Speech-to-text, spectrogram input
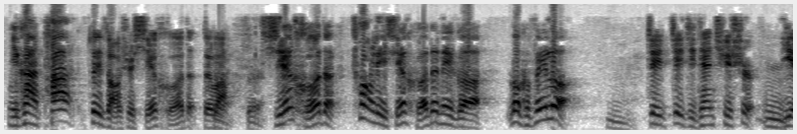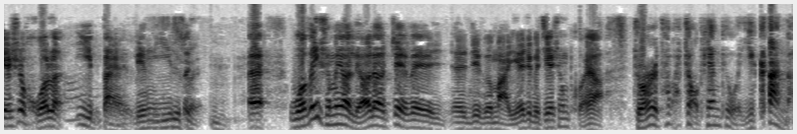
你看他最早是协和的，对吧？对对协和的创立协和的那个洛克菲勒，嗯，这这几天去世，嗯也是活了一百零一岁。嗯，哎，我为什么要聊聊这位呃这个马爷这个接生婆呀？主要是他把照片给我一看呢，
